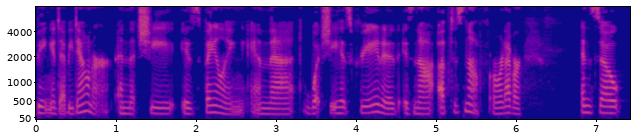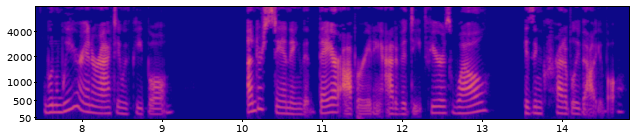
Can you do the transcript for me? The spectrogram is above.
being a Debbie Downer and that she is failing and that what she has created is not up to snuff or whatever. And so when we are interacting with people, understanding that they are operating out of a deep fear as well is incredibly valuable.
